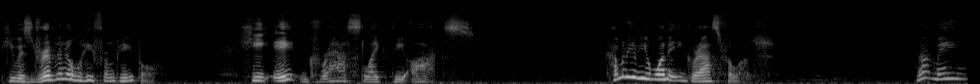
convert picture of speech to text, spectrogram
He was driven away from people. He ate grass like the ox. How many of you want to eat grass for lunch? Not me.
